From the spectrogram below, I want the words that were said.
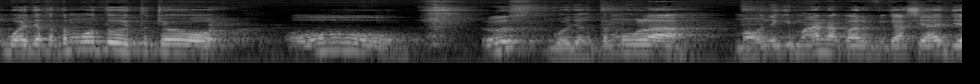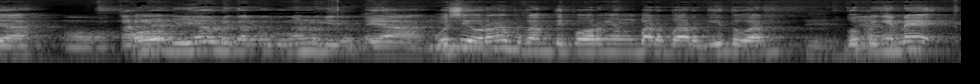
gua ajak ketemu tuh itu cowok Oh. Terus? gua ajak ketemu lah maunya gimana klarifikasi aja Oh, karena dia udah ganggu hubungan lu gitu. ya gue sih orangnya bukan tipe orang yang barbar gitu kan gue pengennya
